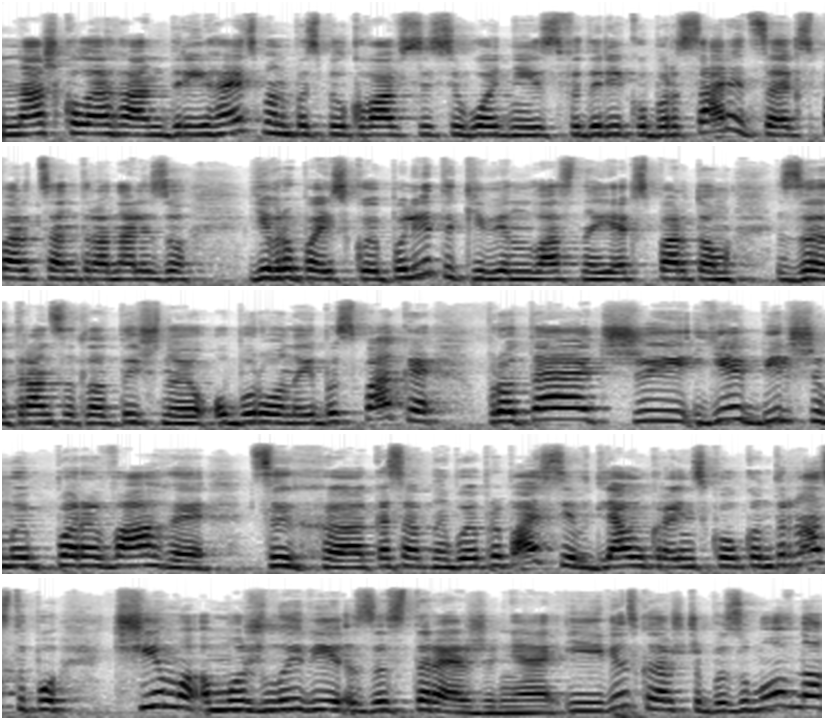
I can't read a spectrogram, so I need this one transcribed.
наш колега Андрій Гетьман поспілкувався сьогодні із Федеріко Борсарі. Це експерт центру аналізу європейської політики. Він власне є експертом з трансатлантичної оборони і безпеки. Про те, чи є більшими переваги цих е, касетних боєприпасів для українського контрнаступу, чим можливі застереження. І він сказав, що безумовно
